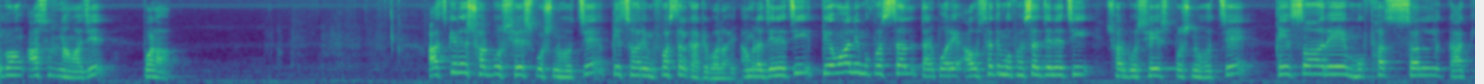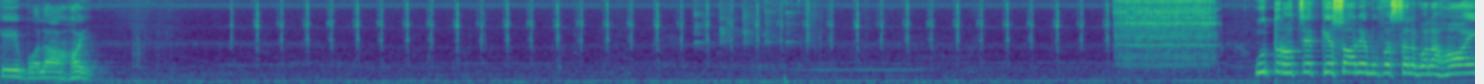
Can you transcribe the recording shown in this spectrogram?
এবং আসর নামাজে পড়া। আজকের সর্বশেষ প্রশ্ন হচ্ছে কেসরে মুফাসল কাকে বলা হয়? আমরা জেনেছি তেওয়ালি মুফাসল তারপরে আউসাতে মুফাসল জেনেছি। সর্বশেষ প্রশ্ন হচ্ছে কেসরে মুফাসল কাকে বলা হয়? উত্তর হচ্ছে কেসরে মুফাসল বলা হয়,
